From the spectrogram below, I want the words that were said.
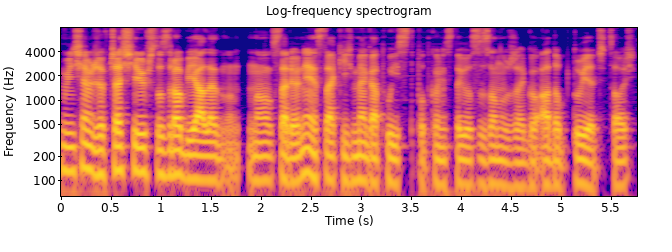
Myślałem, że wcześniej już to zrobi, ale no, no serio, nie jest to jakiś mega twist pod koniec tego sezonu, że go adoptuje czy coś.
